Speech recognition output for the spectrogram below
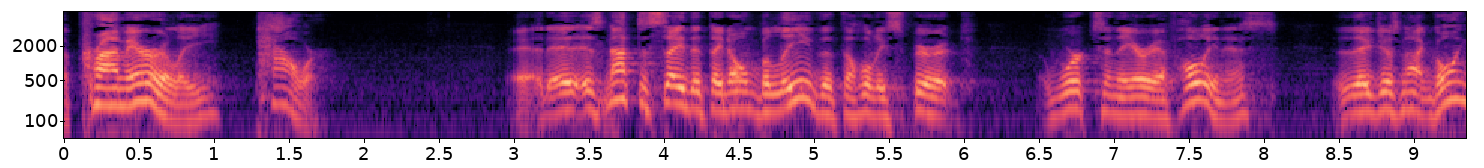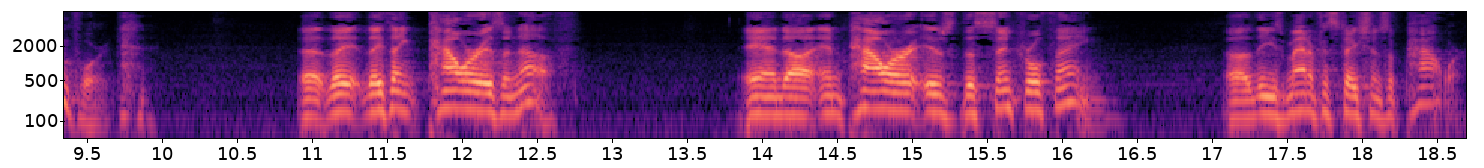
uh, primarily power. It's not to say that they don't believe that the Holy Spirit works in the area of holiness. They're just not going for it. Uh, they, they think power is enough. And, uh, and power is the central thing. Uh, these manifestations of power.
